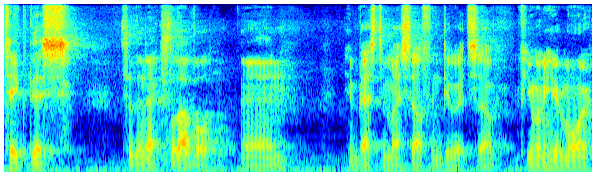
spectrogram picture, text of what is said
take this to the next level and invest in myself and do it. So if you want to hear more,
